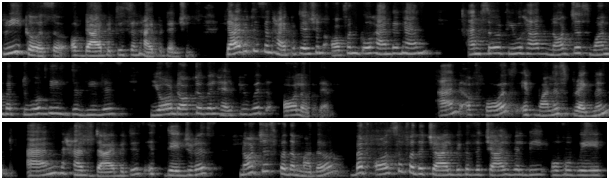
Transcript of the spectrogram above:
precursor of diabetes and hypertension. Diabetes and hypertension often go hand in hand. And so if you have not just one, but two of these diseases, your doctor will help you with all of them. And of course, if one is pregnant and has diabetes, it's dangerous, not just for the mother, but also for the child because the child will be overweight.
